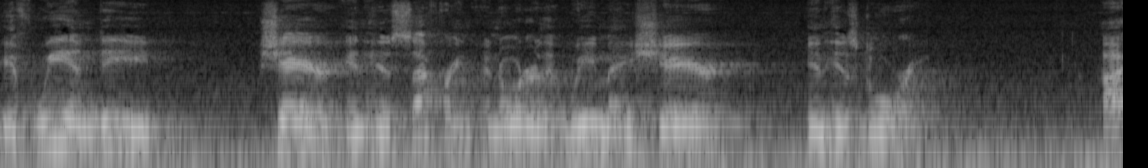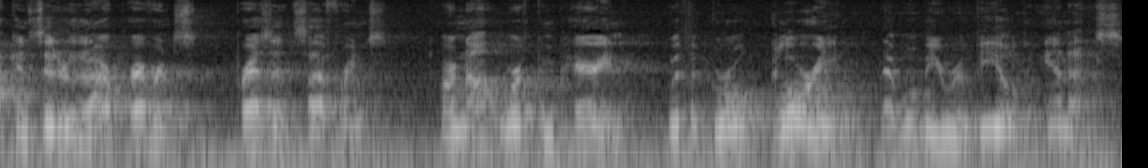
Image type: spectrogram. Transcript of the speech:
if we indeed share in his suffering in order that we may share in his glory. I consider that our present sufferings are not worth comparing with the glory that will be revealed in us.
